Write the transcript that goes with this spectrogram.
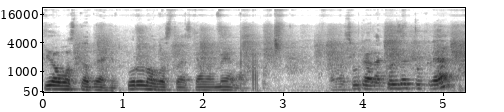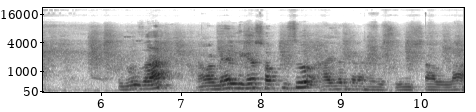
কি অবস্থা দেখেন, করুণ অবস্থা আজকে আমার মেয়েরা। আমার ছোটাটা কলজের টুকরে, রোজা। আমার মেয়ের লিগে সব কিছু আয়োজন করা হয়েছে ইনশাল্লাহ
